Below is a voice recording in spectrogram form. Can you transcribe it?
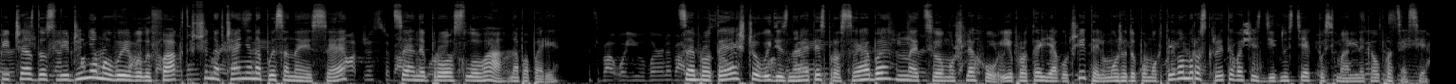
Під час дослідження ми виявили факт, що навчання написане есе це не про слова на папері. Це про те, що ви дізнаєтесь про себе на цьому шляху, і про те, як учитель може допомогти вам розкрити ваші здібності як письменника у процесі.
